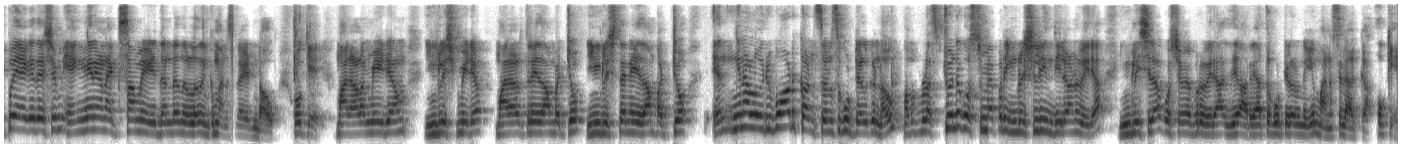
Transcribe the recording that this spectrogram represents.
ഇപ്പൊ ഏകദേശം എങ്ങനെയാണ് എക്സാം എഴുതേണ്ടത് എന്നുള്ളത് നിങ്ങൾക്ക് മനസ്സിലായിട്ടുണ്ടാവും. Okay Malayalam medium English medium മലയാളത്തിൽ എഴുതാൻ പറ്റുമോ? ഇംഗ്ലീഷ് തന്നെ എഴുതാൻ പറ്റുമോ? ഇങ്ങനെയുള്ള ഒരുപാട് കൺസേൺസ് കുട്ടികൾക്ക് ഉണ്ടാവും അപ്പോൾ പ്ലസ് ടുവിന്റെ ക്വസ്റ്റ്യൻ പേപ്പർ ഇംഗ്ലീഷിൽ ഹിന്ദിയിലാണ് വരിക. ഇംഗ്ലീഷിലാണ് ക്വസ്റ്റ്യൻ പേപ്പർ വരിക. അത് അറിയാത്ത കുട്ടികളുണ്ടെങ്കിൽ മനസ്സിലാക്കുക. ഓക്കെ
